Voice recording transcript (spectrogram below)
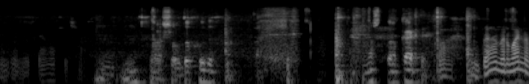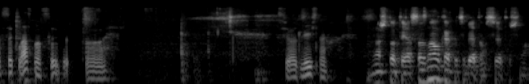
изменений прямо сейчас. Хорошо, вдох-выдох. Ну что, как ты? Да, нормально, все классно, супер. Все отлично. Ну что, ты осознал, как у тебя там все это шло?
